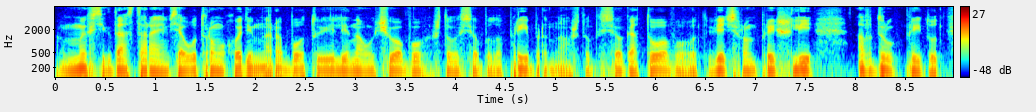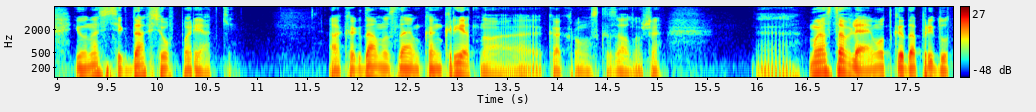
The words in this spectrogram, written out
мы всегда стараемся, утром уходим на работу или на учебу, чтобы все было прибрано, чтобы все готово. Вот вечером пришли, а вдруг придут. И у нас всегда все в порядке. А когда мы знаем конкретно, как Рома сказал уже, э, мы оставляем, вот когда придут.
